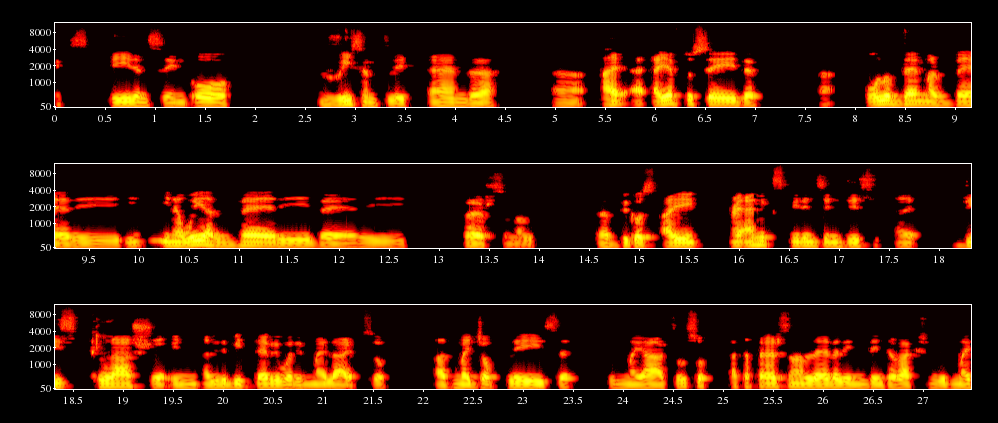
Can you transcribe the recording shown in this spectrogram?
experiencing or recently, and uh, uh, I I have to say that all of them are very, in a way, are very, very personal. Uh, because I, I am experiencing this uh, this clash in a little bit everywhere in my life. So at my job place, in my art, also at a personal level in the interaction with my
